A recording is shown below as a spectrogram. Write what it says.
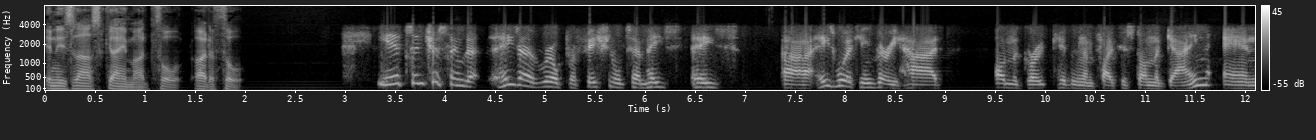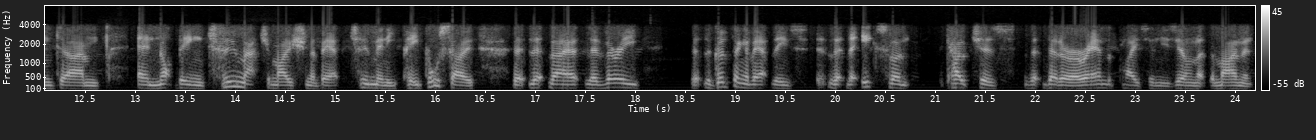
in his last game. I'd thought. I'd have thought. Yeah, it's interesting that he's a real professional. Tim. He's he's uh, he's working very hard on the group, keeping them focused on the game and um, and not being too much emotion about too many people. So they're, they're very. The good thing about these, the, the excellent coaches that, that, are around the place in New Zealand at the moment,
